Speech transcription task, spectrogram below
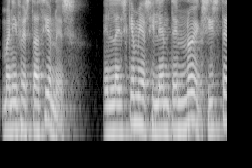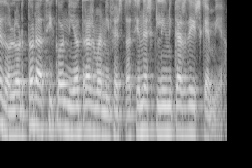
Manifestaciones. En la isquemia silente no existe dolor torácico ni otras manifestaciones clínicas de isquemia.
